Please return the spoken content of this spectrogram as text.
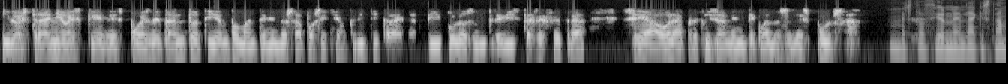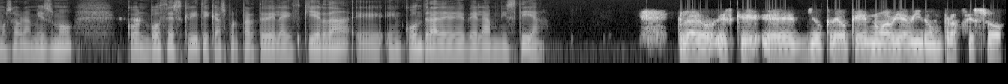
Y lo extraño es que después de tanto tiempo manteniendo esa posición crítica en artículos, entrevistas, etcétera, sea ahora precisamente cuando se le expulsa. La situación en la que estamos ahora mismo, con voces críticas por parte de la izquierda eh, en contra de la amnistía. Claro, es que eh, yo creo que no había habido un proceso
